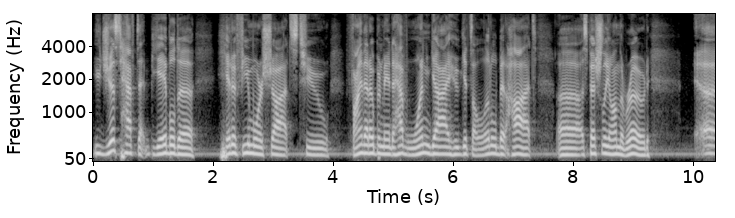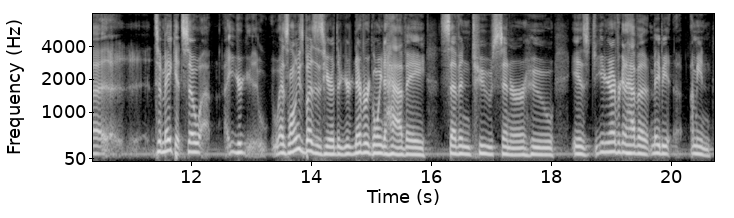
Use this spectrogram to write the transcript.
You just have to be able to hit a few more shots to find that open man to have one guy who gets a little bit hot, uh, especially on the road, uh, to make it. So you're as long as Buzz is here, you're never going to have a seven-two center who is. You're never going to have a maybe. I mean.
